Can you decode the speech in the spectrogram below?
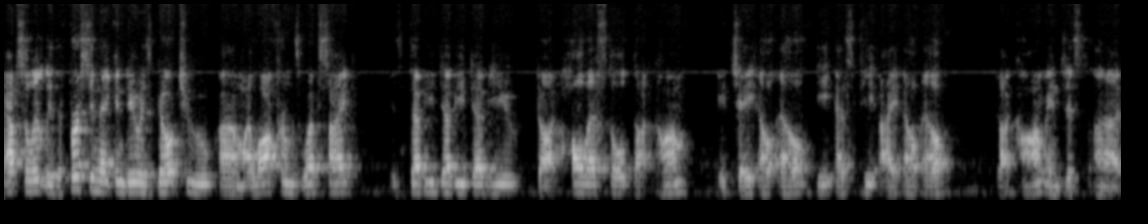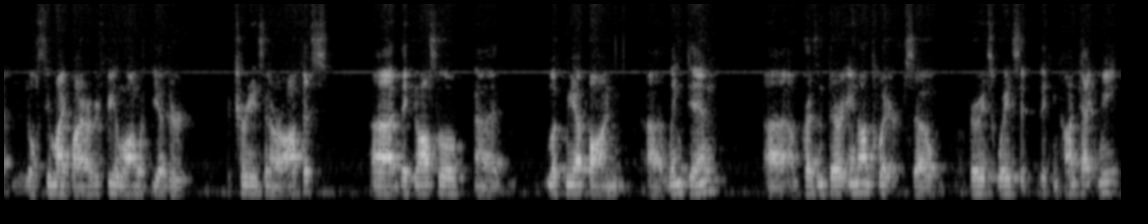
Absolutely. The first thing they can do is go to uh, my law firm's website. It's www.hallestill.com, H A L L E S T I L L.com, and just uh, you'll see my biography along with the other attorneys in our office. Uh, they can also uh, look me up on LinkedIn uh, I'm present there and on Twitter. So various ways that they can contact me.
